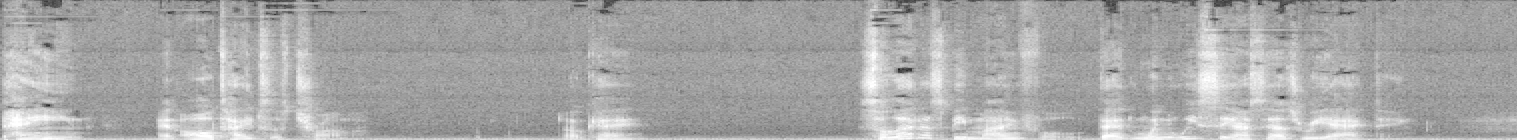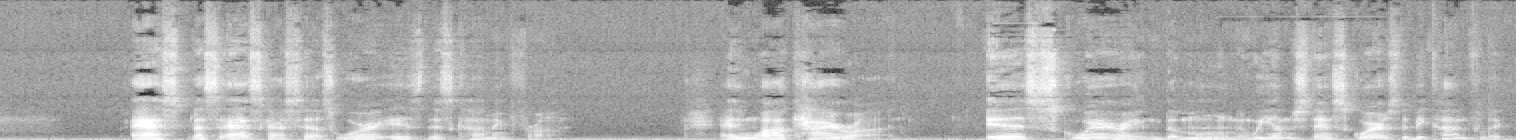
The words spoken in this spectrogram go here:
pain, and all types of trauma. Okay? So let us be mindful that when we see ourselves reacting, ask, let's ask ourselves, where is this coming from? And while Chiron is squaring the moon, and we understand squares to be conflict,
